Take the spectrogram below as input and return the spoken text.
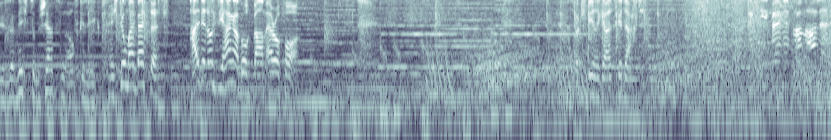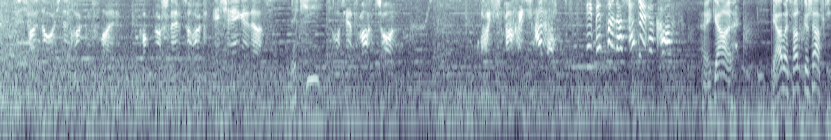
Die sind nicht zum Scherzen aufgelegt. Ich tue mein Bestes. Haltet uns die Hangarbucht warm, Arrow 4. Das wird schwieriger als gedacht. Vicky Bennett an alle. Ich halte euch den Rücken frei. Kommt nur schnell zurück. Ich regel das. Niki? Los, jetzt macht schon. Euch mache ich alle. Wie bist du in das Shuttle gekommen? Egal. Wir haben es fast geschafft.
